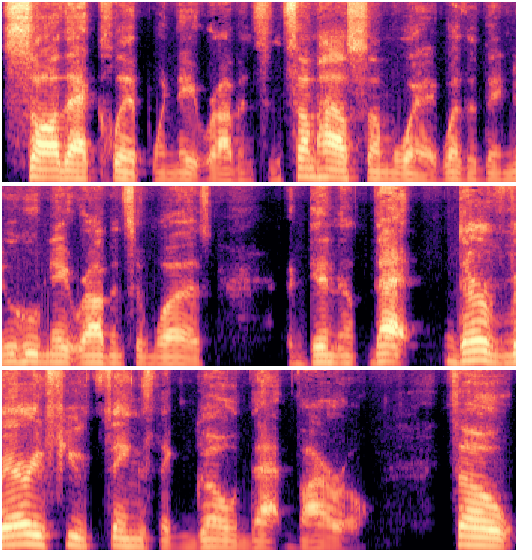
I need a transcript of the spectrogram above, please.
saw that clip when Nate Robinson somehow, some way, whether they knew who Nate Robinson was or didn't, that there are very few things that go that viral. So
